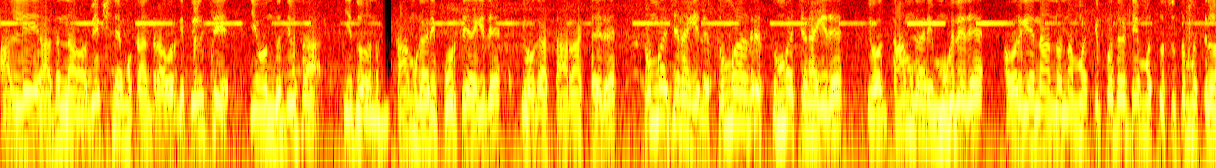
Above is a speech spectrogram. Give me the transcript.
ಅಲ್ಲಿ ಅದನ್ನ ವೀಕ್ಷಣೆ ಮುಖಾಂತರ ಅವ್ರಿಗೆ ತಿಳಿಸಿ ಈ ಒಂದು ದಿವಸ ಇದು ಕಾಮಗಾರಿ ಪೂರ್ತಿಯಾಗಿದೆ. ಇವಾಗ ತಾರ ಆಗ್ತಾ ಇದ್ರೆ ತುಂಬಾ ಚೆನ್ನಾಗಿದೆ. ತುಂಬಾ ಅಂದರೆ ತುಂಬಾ ಚೆನ್ನಾಗಿದೆ. ಇವಾಗ ಕಾಮಗಾರಿ ಮುಗಿದಿದೆ. ಅವರಿಗೆ ನಾನು ನಮ್ಮ ತಿಪ್ಪದೊಡ್ಡಿ ಮತ್ತು ಸುತ್ತಮುತ್ತಲಿನ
